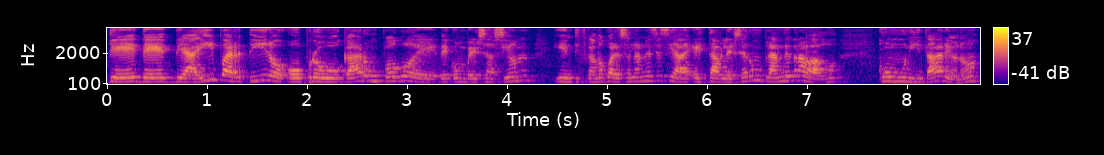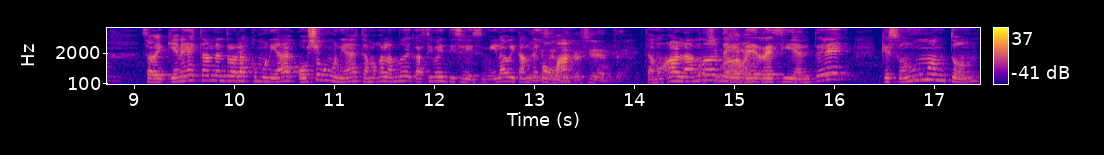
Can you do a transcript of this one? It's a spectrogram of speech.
de, de, de, ahí partir o, provocar un poco de, conversación, identificando cuáles son las necesidades, establecer un plan de trabajo comunitario, ¿no? ¿Sabes quiénes están dentro de las comunidades? Ocho comunidades, estamos hablando de casi 26 mil habitantes o más. Estamos hablando de, de residentes que son un montón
